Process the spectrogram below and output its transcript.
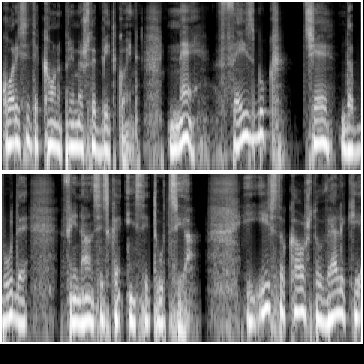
koristite kao na primjer što je Bitcoin. Ne, Facebook će da bude finansijska institucija. I isto kao što veliki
